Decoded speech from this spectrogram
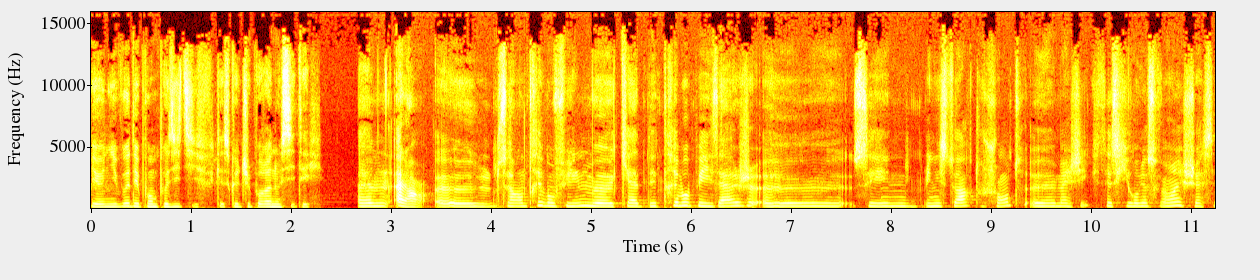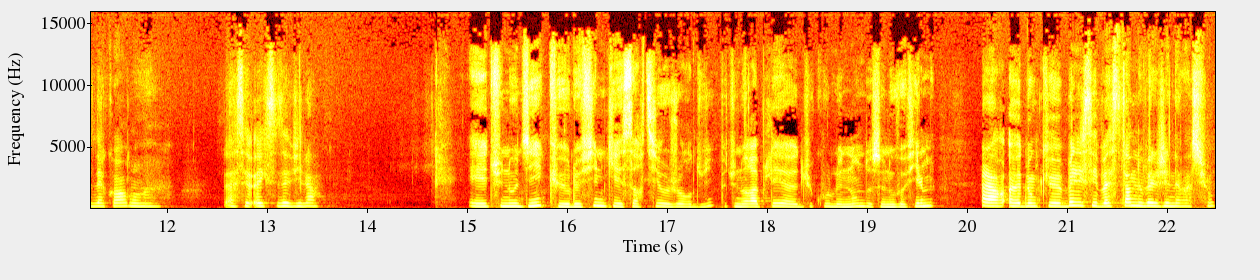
Et au niveau des points positifs, qu'est-ce que tu pourrais nous citer Euh, alors, euh, c'est un très bon film euh, qui a des très beaux paysages. c'est une, une histoire touchante, magique. C'est ce qui revient souvent et je suis assez d'accord avec ces avis-là. Et tu nous dis que le film qui est sorti aujourd'hui, peux-tu nous rappeler du coup le nom de ce nouveau film? Alors, donc, Belle et Sébastien, nouvelle génération.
